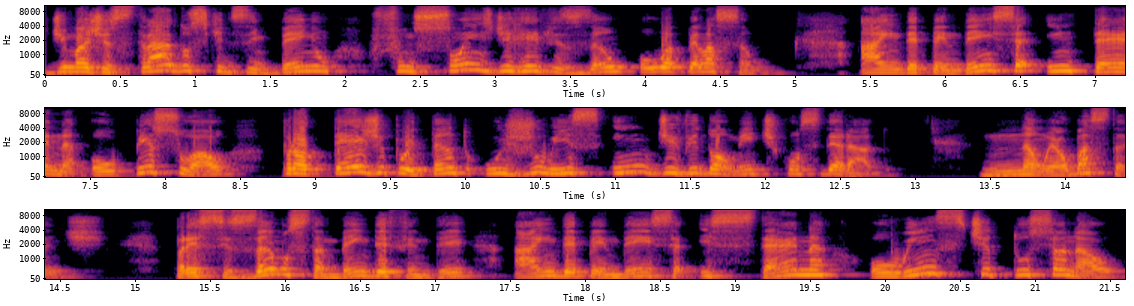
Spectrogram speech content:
de magistrados que desempenham funções de revisão ou apelação. A independência interna ou pessoal protege, portanto, o juiz individualmente considerado. Não é o bastante. Precisamos também defender a independência externa ou institucional,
